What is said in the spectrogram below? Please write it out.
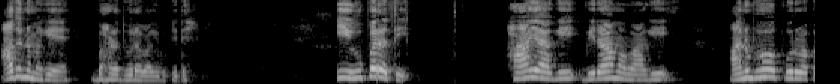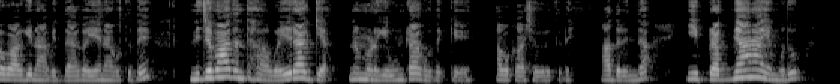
ಅದು ನಮಗೆ ಬಹಳ ದೂರವಾಗಿ ಬಿಟ್ಟಿದೆ ಈ ಉಪರತಿ, ಹಾಯಾಗಿ, ವಿರಾಮವಾಗಿ ಅನುಭವಪೂರ್ವಕವಾಗಿ ನಾವಿದ್ದಾಗ ಏನಾಗುತ್ತದೆ? ನಿಜವಾದಂತಹ ವೈರಾಗ್ಯ ನಮ್ಮೊಳಗೆ ಉಂಟಾಗುವುದಕ್ಕೆ ಅವಕಾಶವಿರುತ್ತದೆ. ಆದ್ದರಿಂದ ಈ ಪ್ರಜ್ಞಾನ ಎಂಬುದು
